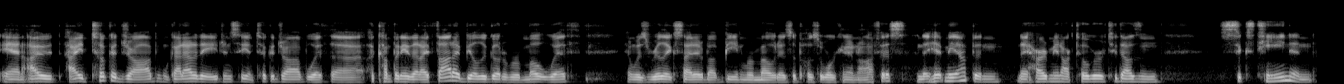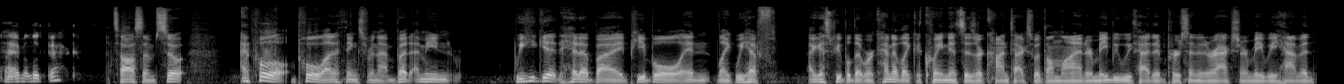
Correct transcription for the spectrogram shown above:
And I, I took a job, got out of the agency, and took a job with uh, a company that I thought I'd be able to go to remote with and was really excited about being remote as opposed to working in an office. And they hit me up and they hired me in October of 2016, and I haven't looked back. That's awesome. So I pull pull a lot of things from that, but I mean, we get hit up by people, and like we have. I guess people that we're kind of like acquaintances or contacts with online, or maybe we've had in person interaction, or maybe we haven't.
